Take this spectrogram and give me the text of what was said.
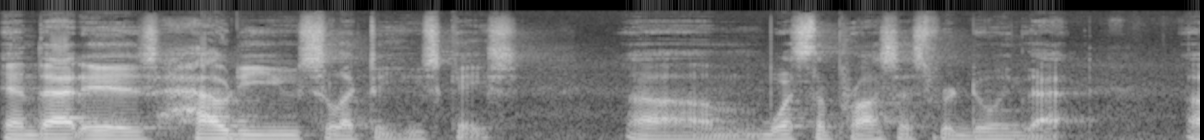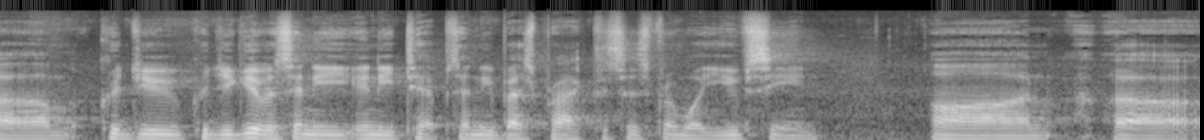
and that is how do you select a use case? Um, what's the process for doing that? Um, could you could you give us any any tips, any best practices from what you've seen? on uh,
